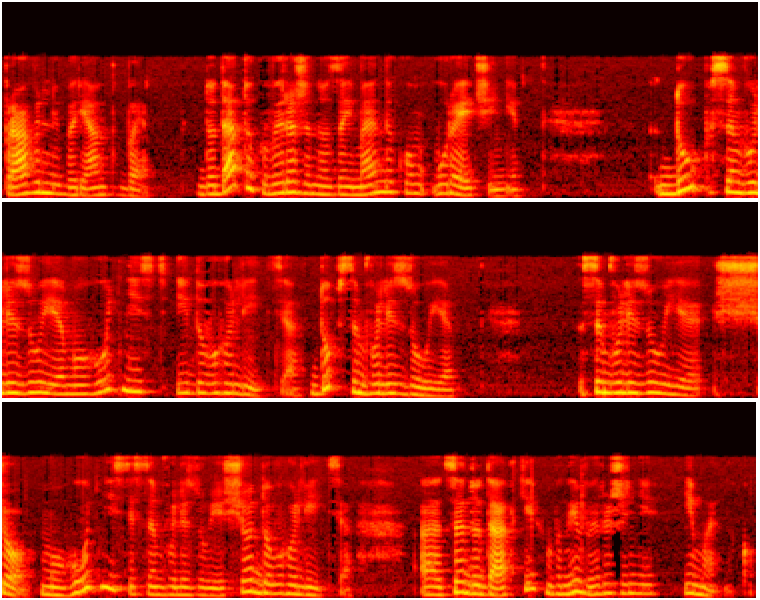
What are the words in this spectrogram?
правильний варіант Б. Додаток виражено займенником у реченні. Дуб символізує могутність і довголіття. Дуб символізує, символізує що могутність і символізує що довголіття. Е, Це додатки, вони виражені іменником.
